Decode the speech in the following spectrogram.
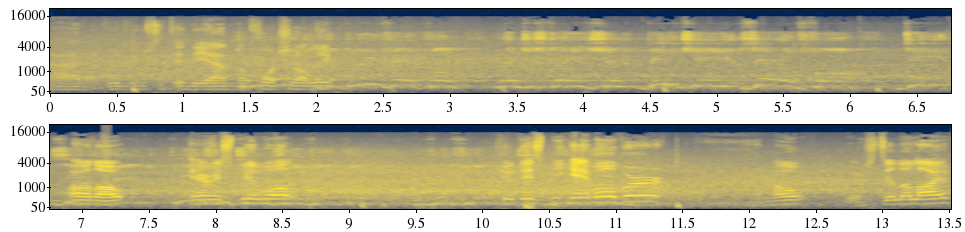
And we lose it in the end, unfortunately. Oh no, here is Millwall. Could this be game over? No, we're still alive.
